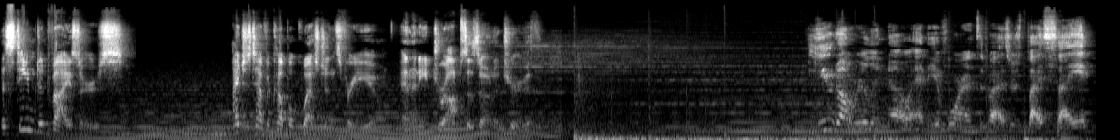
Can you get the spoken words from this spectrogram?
Esteemed advisors, I just have a couple questions for you. And then he drops his zone of truth. You don't really know any of Warren's advisors by sight.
